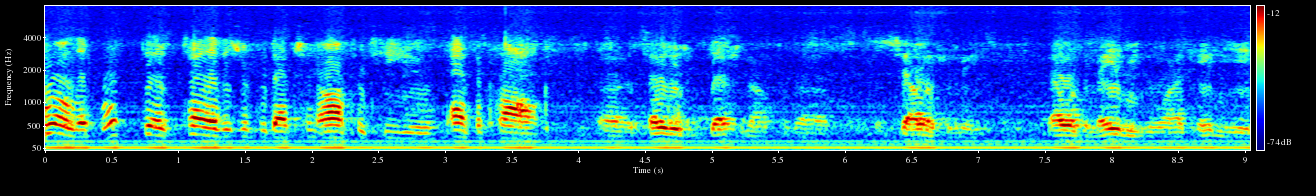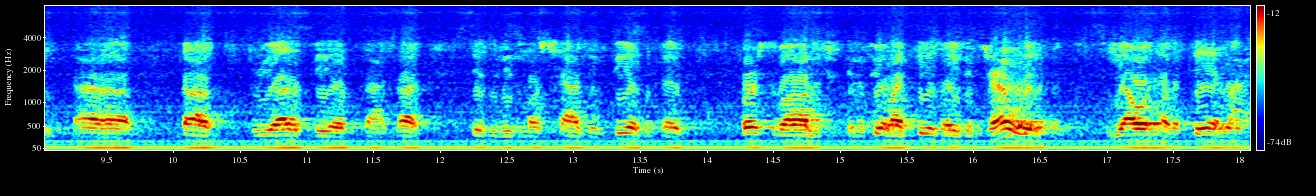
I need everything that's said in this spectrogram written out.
Roland, what does television production offer to you as a class? Uh, television production offered uh, a challenge for me. That was the main reason why I came here. Uh, thought three other fields, I thought this would be the most challenging field because, first of all, in a field like this, or even journalism, you always have a deadline,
